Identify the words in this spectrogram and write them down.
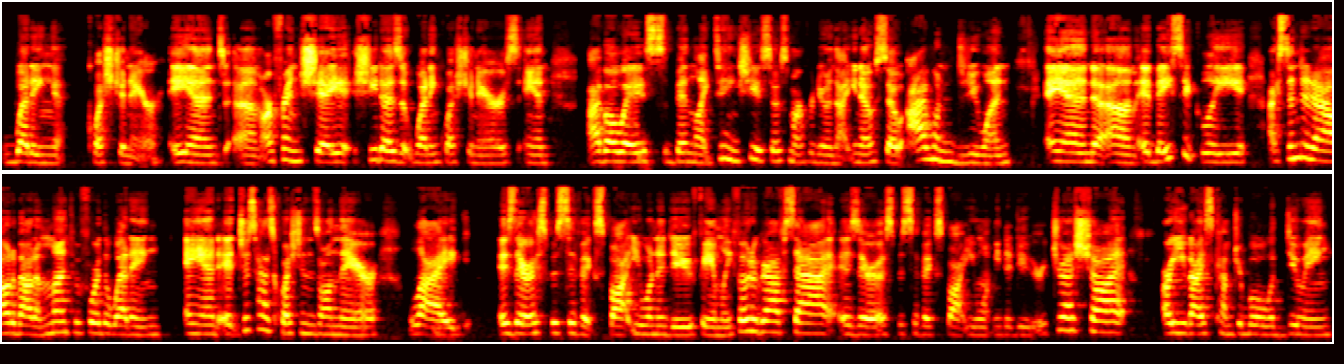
wedding questionnaire. And um, our friend Shay, she does wedding questionnaires. And I've always been like, dang, she is so smart for doing that, you know? So I wanted to do one. And um, it basically, I send it out about a month before the wedding. And it just has questions on there like, is there a specific spot you want to do family photographs at? Is there a specific spot you want me to do your dress shot? Are you guys comfortable with doing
